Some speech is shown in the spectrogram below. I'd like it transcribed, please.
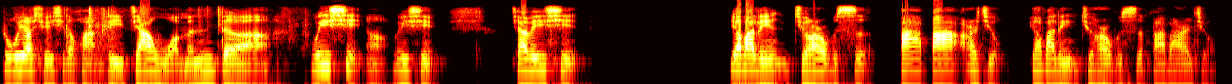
如果要学习的话，可以加我们的微信啊，微信加微信幺八零九二五四八八二九幺八零九二五四八八二九。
